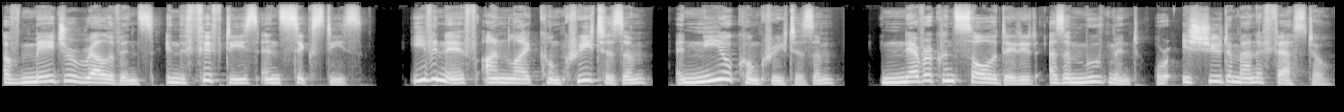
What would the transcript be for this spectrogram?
of major relevance in the 50s and 60s, even if, unlike concretism and neo-concretism, never consolidated as a movement or issued a manifesto.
